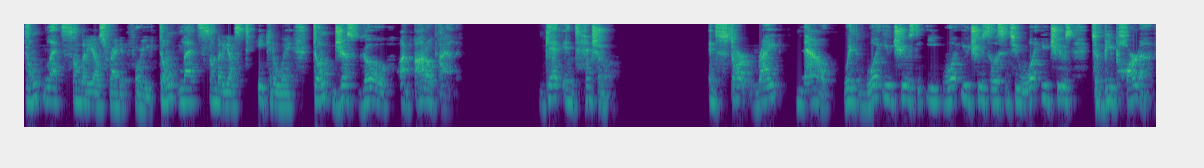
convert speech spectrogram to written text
Don't let somebody else write it for you. Don't let somebody else take it away. Don't just go on autopilot. Get intentional and start right now with what you choose to eat, what you choose to listen to, what you choose to be part of.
